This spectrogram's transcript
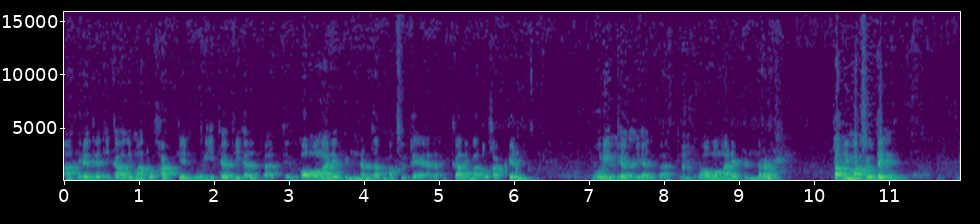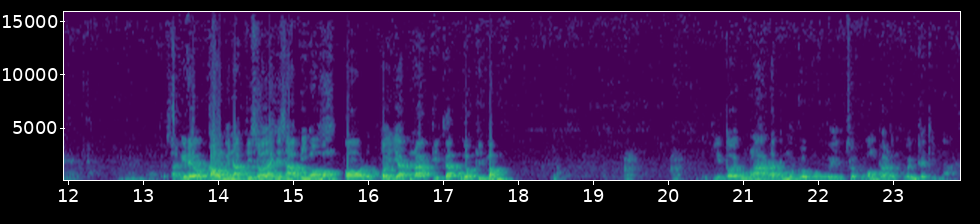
Akhirnya jadi kalimat hakin urida bihal batil. Omongannya bener tapi maksudnya kalimat hakin urida bihal batil. Omongannya bener tapi maksudnya, akhirnya kaum Nabi Soleh ya sapi ngomong kalau toyar Nabi kan gua bimam. Kita itu melarat itu mau gue, coba uang banget gue udah di mana.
